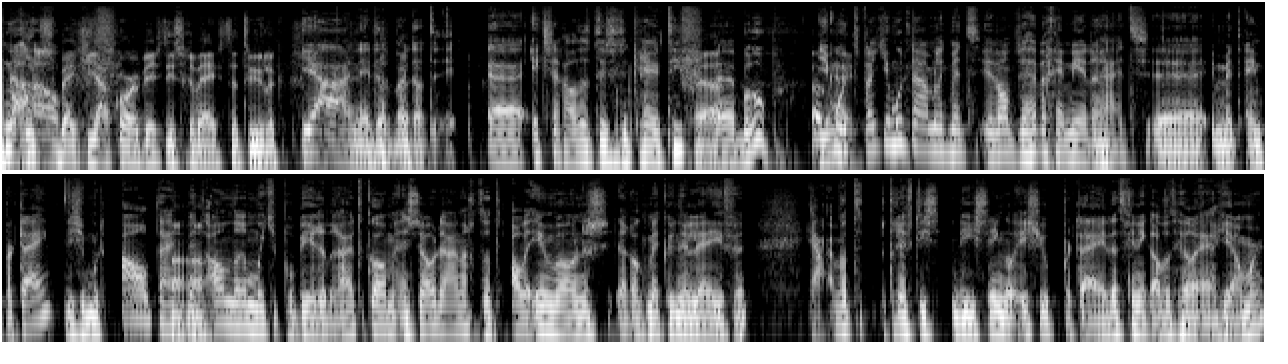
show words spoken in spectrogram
Maar goed, het is een beetje jouw core business geweest natuurlijk. Ja, nee, dat, maar dat, eh, ik zeg altijd, het is een creatief eh, beroep. Je moet, want je moet namelijk met, want we hebben geen meerderheid eh, met één partij. Dus je moet altijd Uh-uh. met anderen moet je proberen eruit te komen. En zodanig dat alle inwoners er ook mee kunnen leven. Ja, wat betreft die, die single-issue partijen, dat vind ik altijd heel erg jammer.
